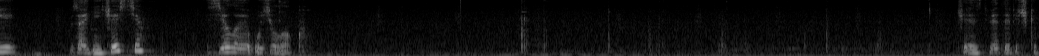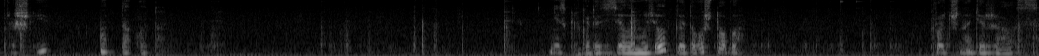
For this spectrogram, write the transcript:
И в задней части сделаю узелок. через две дырочки прошли. Вот так вот. Несколько раз сделаем узел для того чтобы прочно держалось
